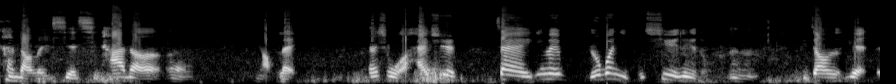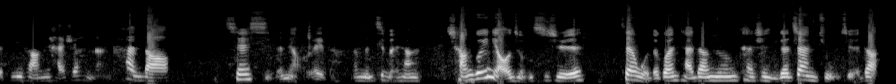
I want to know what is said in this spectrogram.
看到了一些其他的呃鸟类，但是我还是在，因为如果你不去那种嗯比较远的地方，你还是很难看到迁徙的鸟类的。那么基本上常规鸟种，其实在我的观察当中，它是一个占主角的。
